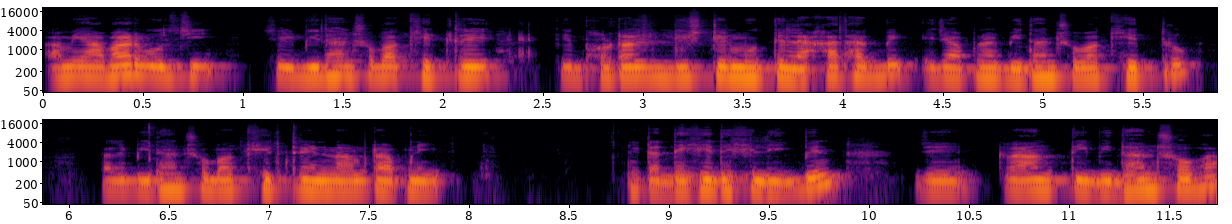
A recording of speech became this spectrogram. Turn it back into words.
আমি আবার বলছি, সেই বিধানসভা ক্ষেত্রে এই ভোটার লিস্টের মধ্যে লেখা থাকবে, এই যে আপনার বিধানসভা ক্ষেত্র, তাহলে বিধানসভা ক্ষেত্রের নামটা আপনি এটা দেখে দেখে লিখবেন যে ক্রান্তি বিধানসভা।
